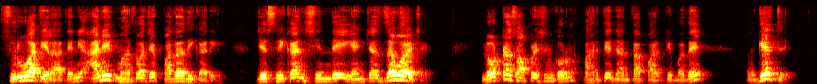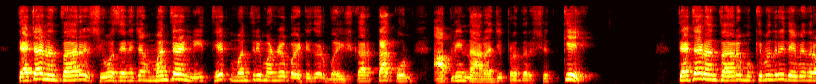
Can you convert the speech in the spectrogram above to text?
सुरुवातीला त्यांनी अनेक महत्त्वाचे पदाधिकारी जे श्रीकांत शिंदे यांच्या जवळचे लोटस ऑपरेशन करून भारतीय जनता पार्टीमध्ये घेतले. त्याच्यानंतर शिवसेनेच्या मंत्र्यांनी थेट मंत्रिमंडळ बैठकीवर बहिष्कार टाकून आपली नाराजी प्रदर्शित केली. त्याच्यानंतर मुख्यमंत्री देवेंद्र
